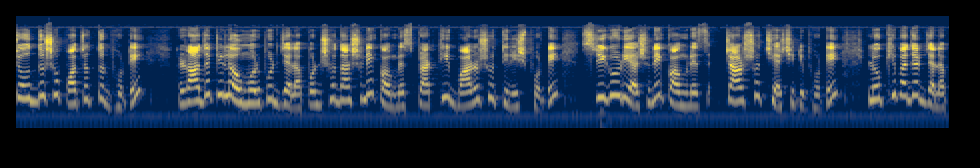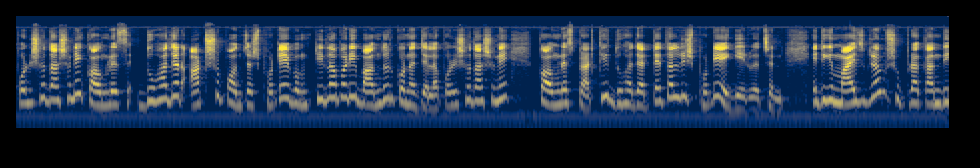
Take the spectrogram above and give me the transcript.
চৌদ্দশো পঁচাত্তর ভোটে রাজাটিলা উমরপুর জেলা পরিষদ আসনে কংগ্রেস প্রার্থী বারোশো তিরিশ ভোটে, শ্রীগুড়ি আসনে কংগ্রেস চারশো ছিয়াশিটি ভোটে, লক্ষ্মীবাজার জেলা পরিষদ আসনে কংগ্রেস দু হাজার আটশো পঞ্চাশ ভোটে এবং টিলাবাড়ি বান্দরকোনা জেলা পরিষদ আসনে কংগ্রেস প্রার্থী দু হাজার তেতাল্লিশ ভোটে এগিয়ে রয়েছেন। এদিকে মাইজগ্রাম সুপ্রাকান্দি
